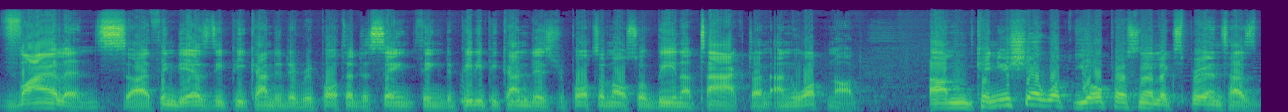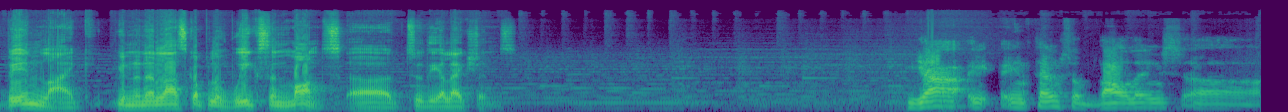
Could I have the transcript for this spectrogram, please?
violence. I think the SDP candidate reported the same thing. The PDP candidates reported also being attacked and, and whatnot. Um, can you share what your personal experience has been like, you know, in the last couple of weeks and months uh, to the elections? Yeah, in terms of violence, uh,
